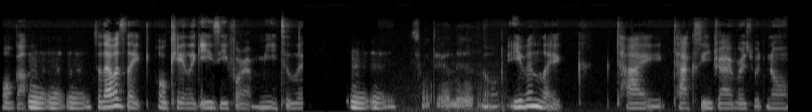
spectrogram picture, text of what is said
方が。うんうんうん。 So that was like, okay, like easy for me to live. うんうん。そうだよね。 So even like Thai taxi drivers would know.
